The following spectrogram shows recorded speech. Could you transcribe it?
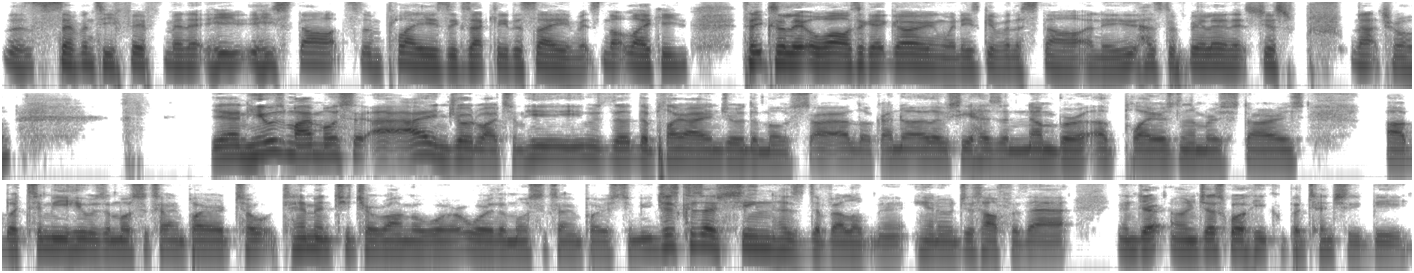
the 75th minute, he he starts and plays exactly the same. It's not like he takes a little while to get going when he's given a start and he has to fill in. It's just natural. Yeah, and he was my most. I, enjoyed watching him. He he was the, the player I enjoyed the most. I, look, I know LFC has a number of players, a number of stars, uh, but to me, he was the most exciting player. To, him and Chicho Arango were, were the most exciting players to me, just because I've seen his development. You know, just off of that, and on just what he could potentially be.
